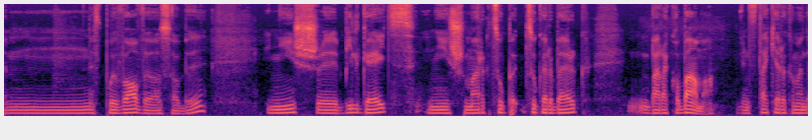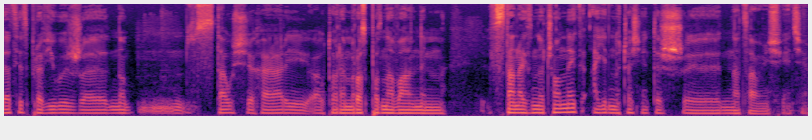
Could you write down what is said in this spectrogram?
mm, wpływowe osoby niż Bill Gates, niż Mark Zuckerberg, Barack Obama. Więc takie rekomendacje sprawiły, że no, stał się Harari autorem rozpoznawalnym w Stanach Zjednoczonych, a jednocześnie też y, na całym świecie.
